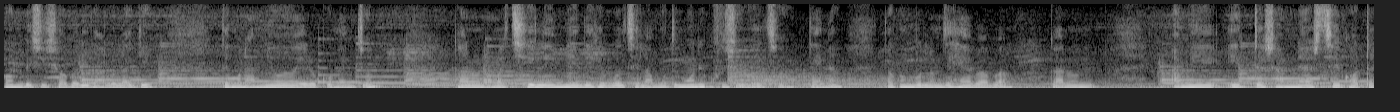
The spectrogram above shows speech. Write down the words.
কম বেশি সবারই ভালো লাগে, তেমন আমিও এরকম একজন। কারণ আমার ছেলে মেয়ে দেখে বলছিলাম তুমি অনেক খুশি হয়েছো, তাই না? তখন বললাম যে হ্যাঁ বাবা। কারণ আমি ঈদটা সামনে আসছে, ঘরটা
